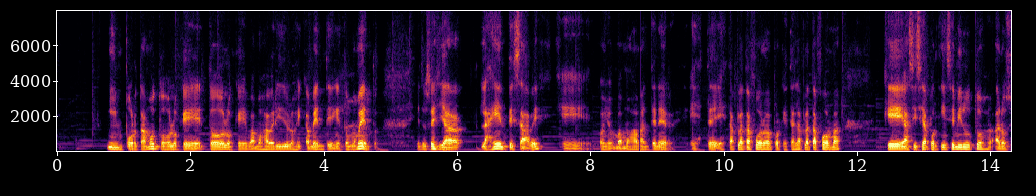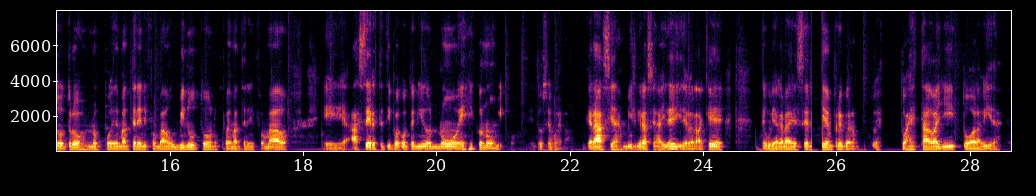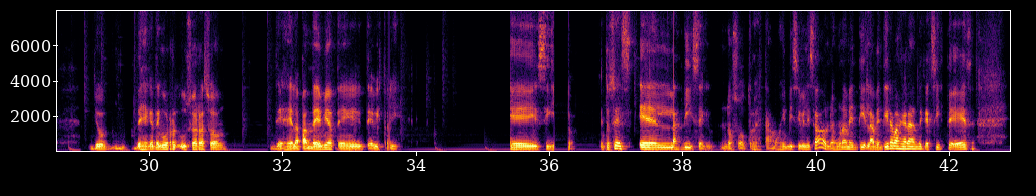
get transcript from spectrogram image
importamos todo lo que, todo lo que vamos a ver ideológicamente en estos momentos. Entonces ya la gente sabe que, coño, vamos a mantener este, esta plataforma porque esta es la plataforma que así sea por 15 minutos, a nosotros nos puede mantener informados un minuto, nos puede mantener informados eh, hacer este tipo de contenido no es económico. Entonces, bueno, gracias, mil gracias Aide y de verdad que te voy a agradecer siempre. Bueno, tú, has estado allí toda la vida. Yo, desde que tengo uso de razón, desde la pandemia te, he visto allí. Eh, entonces, él las dice, nosotros estamos invisibilizados, no es una mentira. La mentira más grande que existe es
